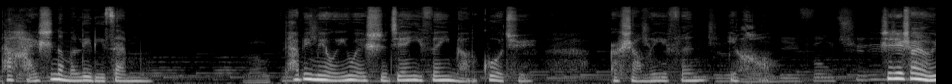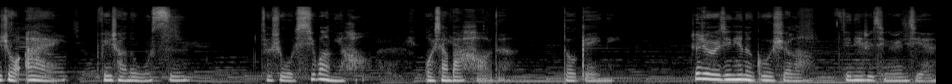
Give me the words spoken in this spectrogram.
它还是那么历历在目。它并没有因为时间一分一秒的过去，而少了一分一毫。世界上有一种爱，非常的无私，就是我希望你好。我想把好的都给你，这就是今天的故事了。今天是情人节，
